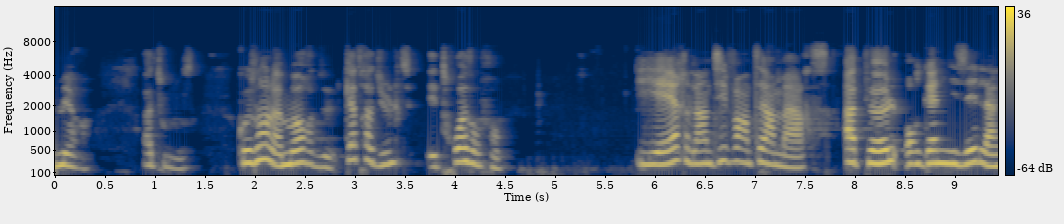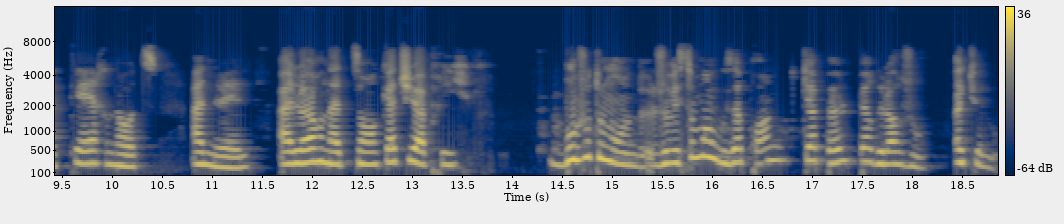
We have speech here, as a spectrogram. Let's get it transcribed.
Merah à Toulouse, causant la mort de 4 adultes et 3 enfants. Hier, lundi 21 mars, Apple organisait la Keynote annuelle. Alors Nathan, qu'as-tu appris? Bonjour tout le monde, je vais sûrement vous apprendre qu'Apple perd de l'argent actuellement.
